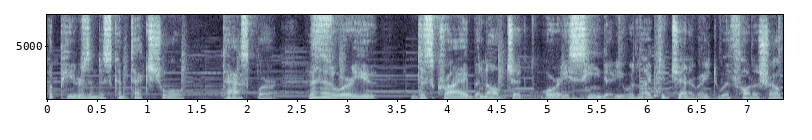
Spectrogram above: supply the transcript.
appears in this contextual taskbar. This is where you describe an object or a scene that you would like to generate with Photoshop.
